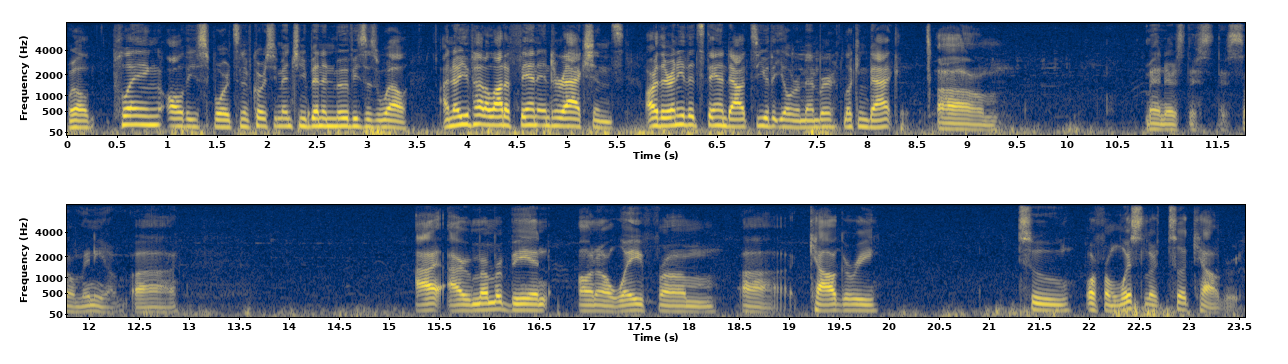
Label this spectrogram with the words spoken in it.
Well, playing all these sports, and of course, you mentioned you've been in movies as well. I know you've had a lot of fan interactions. Are there any that stand out to you that you'll remember looking back? Um, man, there's, there's there's so many of them. Uh, I I remember being on our way from uh, Calgary to or from Whistler to Calgary,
